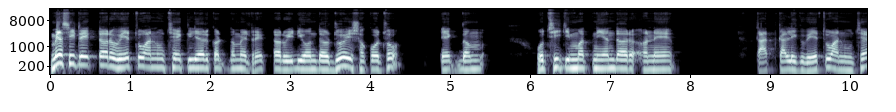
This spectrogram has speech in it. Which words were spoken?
મેસી ટ્રેક્ટર વેચવાનું છે ક્લિયર કટ તમે ટ્રેક્ટર વીડિયો અંદર જોઈ શકો છો. એકદમ ઓછી કિંમતની અંદર અને તાત્કાલિક વેચવાનું છે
